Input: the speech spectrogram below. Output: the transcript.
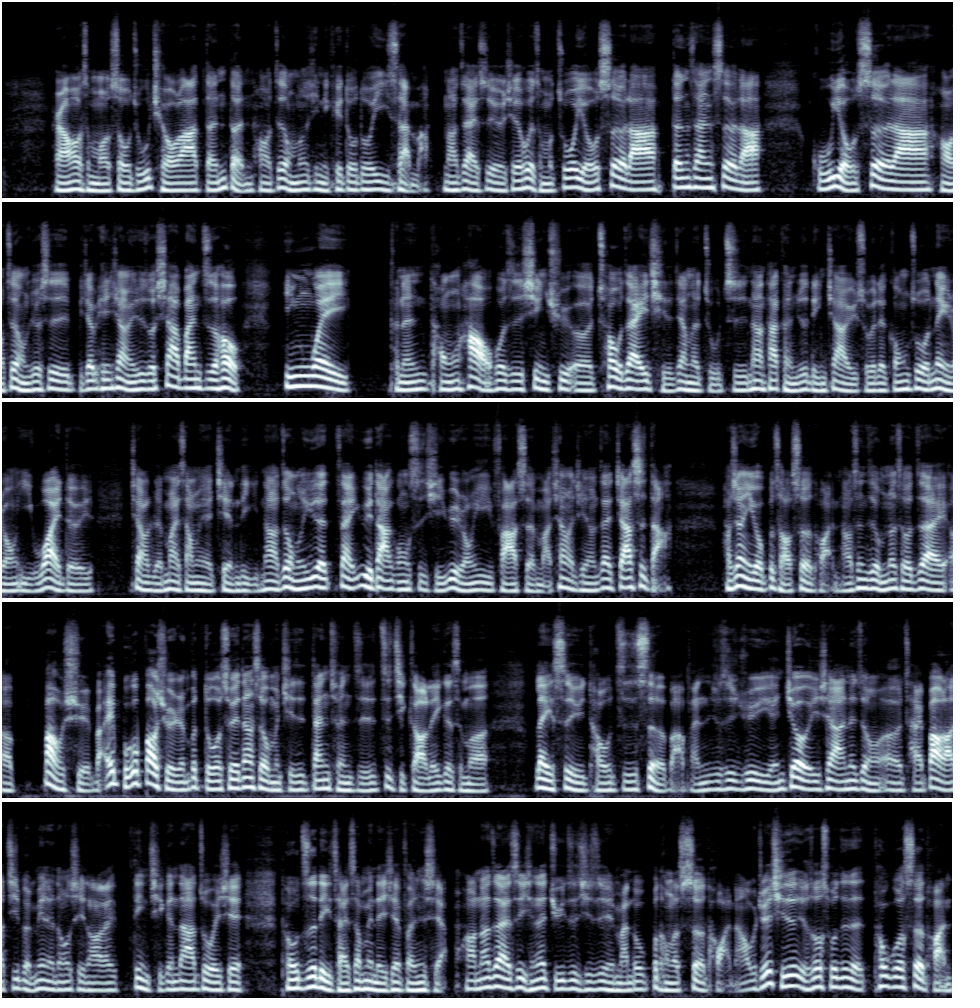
然后什么手足球啦等等哈，这种东西你可以多多益善嘛。那再来是有些会什么桌游社啦、登山社啦、古友社啦，好，这种就是比较偏向于是说下班之后，因为可能同好或是兴趣而凑在一起的这样的组织，那它可能就是凌驾于所谓的工作内容以外的这样人脉上面的建立。那这种东西越在越大公司其实越容易发生嘛。像以前在佳士达，好像也有不少社团，然后甚至我们那时候在呃。暴雪吧，诶，不过暴雪人不多，所以那时我们其实单纯只是自己搞了一个什么类似于投资社吧，反正就是去研究一下那种呃财报啦、基本面的东西，然后来定期跟大家做一些投资理财上面的一些分享。好，那再来是以前在橘子，其实也蛮多不同的社团啊。我觉得其实有时候说真的，透过社团，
